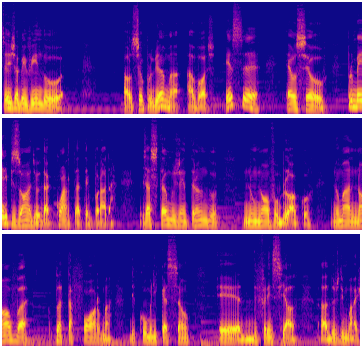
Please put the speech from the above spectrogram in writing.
Seja bem-vindo ao seu programa A Voz. Esse é o seu primeiro episódio da quarta temporada. Já estamos entrando num novo bloco, numa nova plataforma de comunicação eh, diferencial uh, dos demais.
